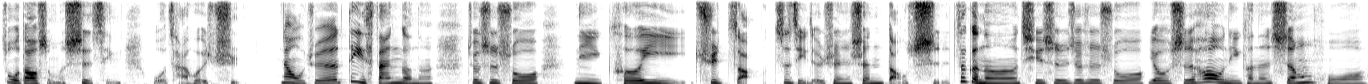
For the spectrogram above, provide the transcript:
做到什么事情，我才会去。那我觉得第三个呢，就是说你可以去找。自己的人生导师，这个呢，其实就是说，有时候你可能生活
